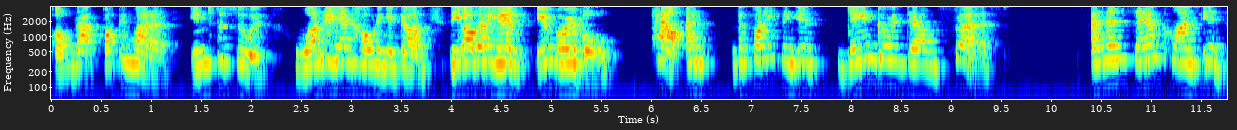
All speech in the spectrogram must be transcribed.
of that fucking ladder into the sewers, one hand holding a gun, the other hand immobile? How? And the funny thing is, Dean goes down first, and then Sam climbs in,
